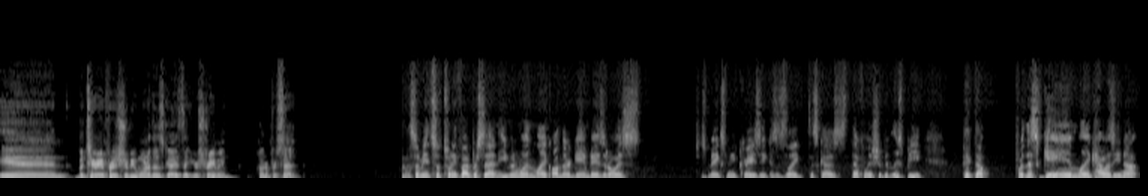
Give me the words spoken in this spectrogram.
and but Terry Prince should be one of those guys that you're streaming, hundred percent. So I mean, so twenty five percent, even when like on their game days, it always just makes me crazy because it's like this guy's definitely should at least be picked up for this game. Like, how is he not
